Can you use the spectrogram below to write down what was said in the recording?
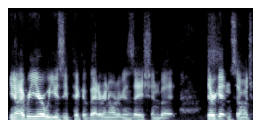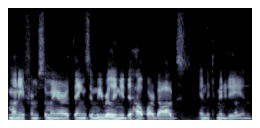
you know, every year we usually pick a veteran organization, but they're getting so much money from so many other things, and we really need to help our dogs in the community and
